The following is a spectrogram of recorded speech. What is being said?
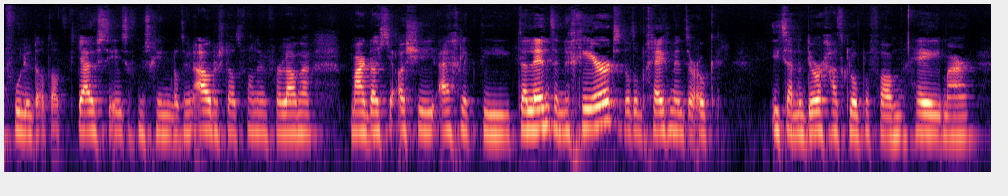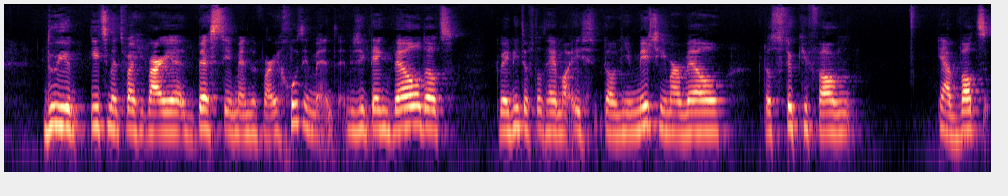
voelen dat dat het juiste is, of misschien omdat hun ouders dat van hun verlangen. Maar dat je als je eigenlijk die talenten negeert, dat op een gegeven moment er ook iets aan de deur gaat kloppen van hé, hey, maar doe je iets met wat je, waar je het beste in bent of waar je goed in bent. Dus ik denk wel dat, ik weet niet of dat helemaal is dan je missie, maar wel dat stukje van ja, wat,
